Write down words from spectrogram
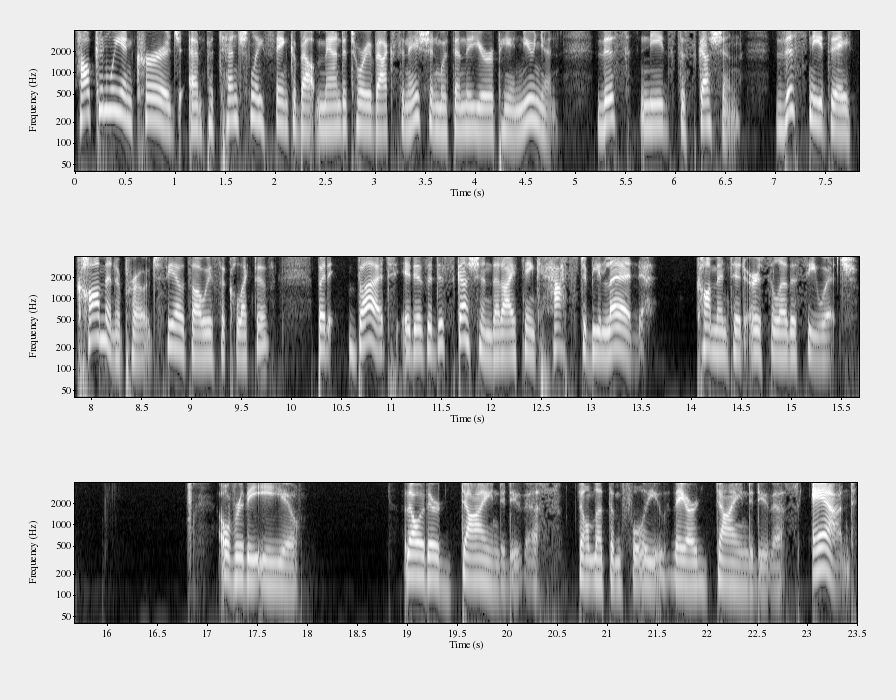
How can we encourage and potentially think about mandatory vaccination within the European Union? This needs discussion. This needs a common approach. See how it's always the collective, but but it is a discussion that I think has to be led. Commented Ursula the Sea Witch over the EU. Oh, they're dying to do this. Don't let them fool you. They are dying to do this. And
